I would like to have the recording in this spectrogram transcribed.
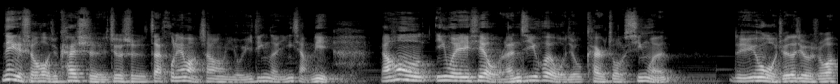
那个时候我就开始就是在互联网上有一定的影响力，然后因为一些偶然机会，我就开始做了新闻。对，因为我觉得就是说，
